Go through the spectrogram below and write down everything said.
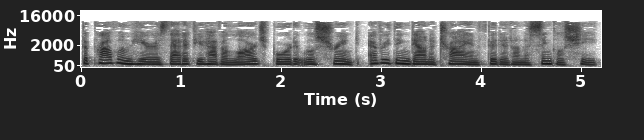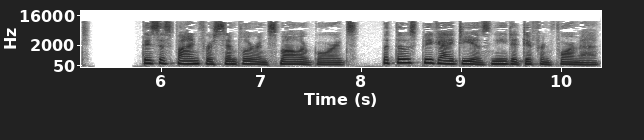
The problem here is that if you have a large board, it will shrink everything down to try and fit it on a single sheet. This is fine for simpler and smaller boards, but those big ideas need a different format.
